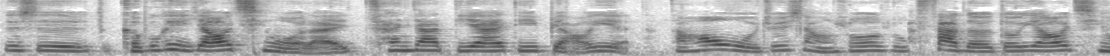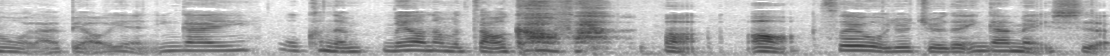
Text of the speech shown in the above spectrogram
就是可不可以邀请我来参加 DID 表演？然后我就想说，如果萨德都邀请我来表演，应该我可能没有那么糟糕吧？嗯嗯，所以我就觉得应该没事。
